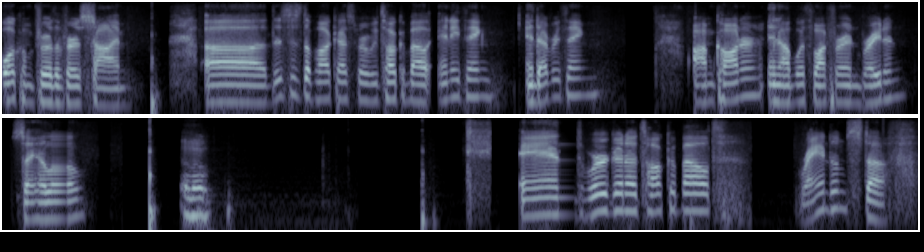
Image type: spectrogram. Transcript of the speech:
welcome for the first time. Uh this is the podcast where we talk about anything and everything. I'm connor and i'm with my friend braden. Say hello. Hello. and we're gonna talk about random stuff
